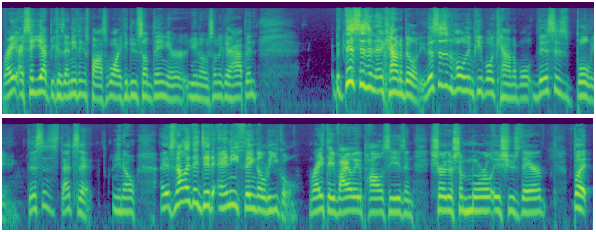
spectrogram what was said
right? I say yet because anything's possible. I could do something or, you know, something could happen. But this isn't accountability. This isn't holding people accountable. This is bullying. This is, that's it. You know, it's not like they did anything illegal, right? They violated policies and sure, there's some moral issues there. But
